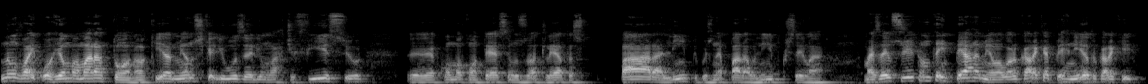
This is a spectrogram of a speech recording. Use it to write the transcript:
não vai correr uma maratona, ok? A menos que ele use ali um artifício, é, como acontece nos atletas paralímpicos, né? Paraolímpicos, sei lá. Mas aí o sujeito não tem perna mesmo. Agora o cara que é perneta, o cara que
